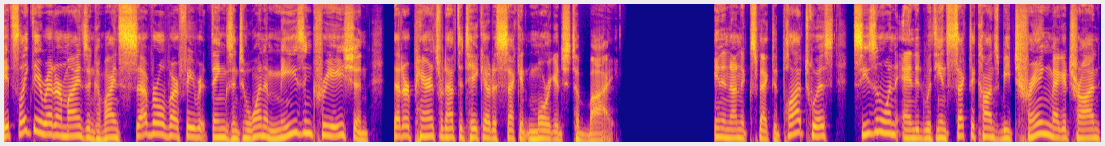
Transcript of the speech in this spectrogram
It's like they read our minds and combined several of our favorite things into one amazing creation that our parents would have to take out a second mortgage to buy. In an unexpected plot twist, season 1 ended with the Insecticons betraying Megatron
